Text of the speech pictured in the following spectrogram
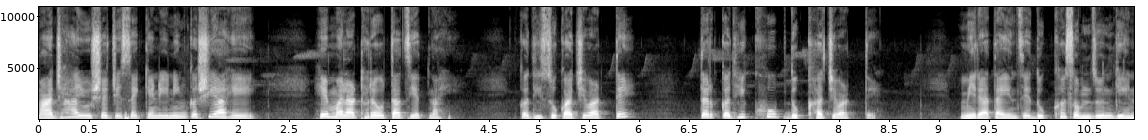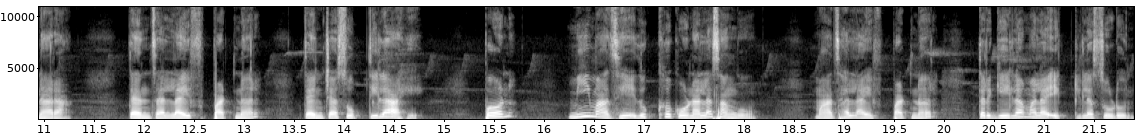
माझ्या आयुष्याची सेकंड इनिंग कशी आहे? हे मला ठरवताच येत नाही. कधी सुखाची वाटते? तर कधी खूप दुःखाची वाटते. मीराताईंचे दुःख समजून घेणारा त्यांचा लाईफ पार्टनर त्यांच्या सोबतीला आहे. पण मी माझे दुःख कोणाला सांगू? माझा लाईफ पार्टनर तर गेला मला एकटीला सोडून.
